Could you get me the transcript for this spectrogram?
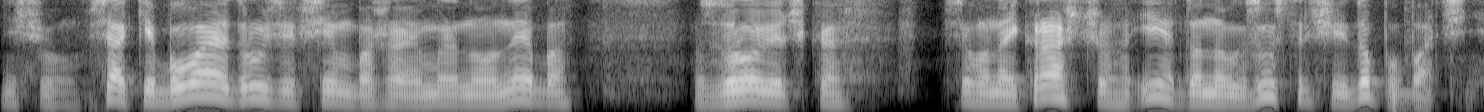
нічого. Всяке буває, друзі. Всім бажаю мирного неба, здоров'ячка, всього найкращого і до нових зустрічей, до побачення.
